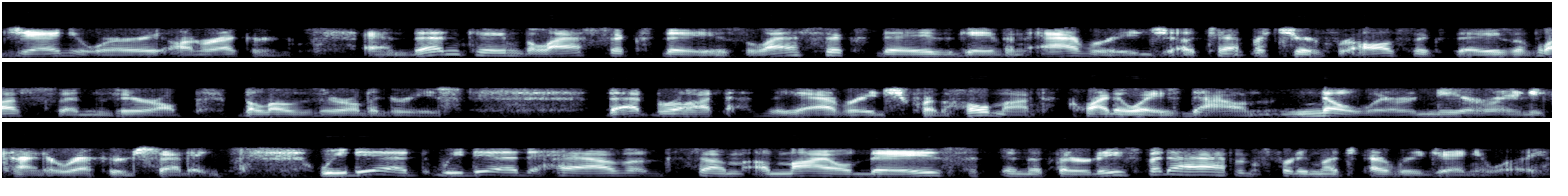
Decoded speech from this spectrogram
January on record. And then came the last six days. The last six days gave an average a temperature for all six days of less than zero, below zero degrees. That brought the average for the whole month quite a ways down, nowhere near any kind of record setting. We did we did have some uh, mild days in the 30s, but that happens pretty much every January.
